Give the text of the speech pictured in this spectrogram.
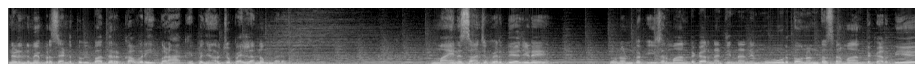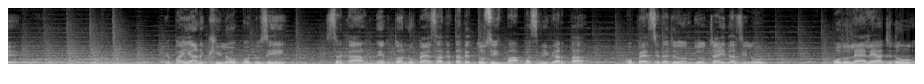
99% ਤੋਂ ਵੀ ਵੱਧ ਰਿਕਵਰੀ ਬਣਾ ਕੇ ਪੰਜਾਬ ਚੋਂ ਪਹਿਲਾ ਨੰਬਰ ਮਾਈਨਸਾਂ 'ਚ ਫਿਰਦੇ ਆ ਜਿਹੜੇ, ਉਹਨਾਂ ਨੂੰ ਤਾਂ ਕੀ ਸਨਮਾਨਿਤ ਕਰਨਾ? ਜਿਨ੍ਹਾਂ ਨੇ ਮੋੜ ਤਾਂ ਉਹਨਾਂ ਨੂੰ ਤਾਂ ਸਨਮਾਨਿਤ ਕਰ ਦਈਏ। ਕਿ ਭਾਈ ਅਣਖੀ ਲੋਕੋ, ਤੁਸੀਂ ਸਰਕਾਰ ਨੇ ਤੁਹਾਨੂੰ ਪੈਸਾ ਦਿੱਤਾ ਤੇ ਤੁਸੀਂ ਵਾਪਸ ਵੀ ਕਰਤਾ। ਉਹ ਪੈਸੇ ਦਾ ਜਦੋਂ ਜਦੋਂ ਚਾਹੀਦਾ ਸੀ ਲੋਨ ਉਦੋਂ ਲੈ ਲਿਆ। ਜਦੋਂ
